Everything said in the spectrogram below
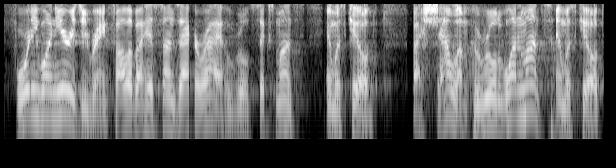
41 years he reigned, followed by his son Zechariah, who ruled six months and was killed, by Shallum, who ruled one month and was killed.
